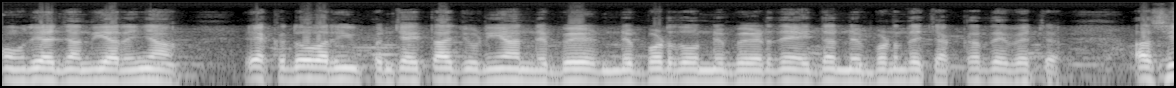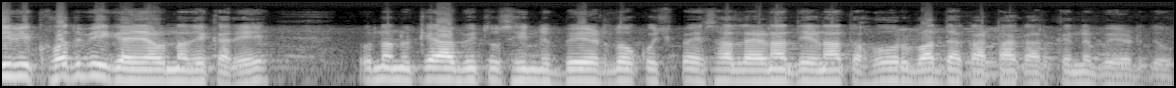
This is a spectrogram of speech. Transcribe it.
ਆਉਂਦੀਆਂ ਜਾਂਦੀਆਂ ਰਹੀਆਂ। ਇੱਕ ਦੋ ਵਾਰੀ ਪੰਚਾਇਤਾਂ ਜੁੜੀਆਂ ਨਿਬੇੜ ਨਿਬੜ ਦੋ, ਨਿਬੇੜਦੇ ਇਦਾਂ ਨਿਬੜਨ ਦੇ ਚੱਕਰ ਦੇ ਵਿੱਚ ਅਸੀਂ ਵੀ ਖੁਦ ਵੀ ਗਏ ਉਹਨਾਂ ਦੇ ਘਰੇ। ਉਹਨਾਂ ਨੂੰ ਕਿਹਾ ਵੀ ਤੁਸੀਂ ਨਿਬੇੜ ਲਓ ਕੁਝ ਪੈਸਾ ਲੈਣਾ ਦੇਣਾ ਤਾਂ ਹੋਰ ਵਾਧਾ ਘਾਟਾ ਕਰਕੇ ਨਿਬੇੜ ਦਿਓ।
